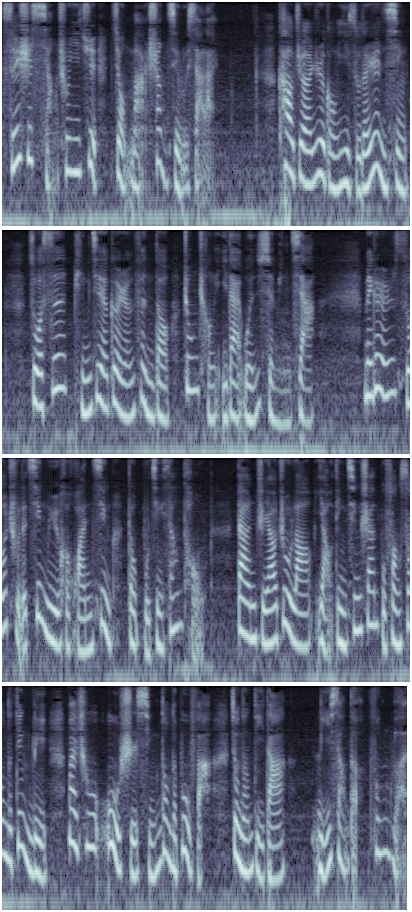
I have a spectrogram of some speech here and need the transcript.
随时想出一句，就马上记录下来。靠着日拱一卒的韧性，左思凭借个人奋斗，终成一代文学名家。每个人所处的境遇和环境都不尽相同，但只要筑牢咬定青山不放松的定力，迈出务实行动的步伐，就能抵达理想的峰峦。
